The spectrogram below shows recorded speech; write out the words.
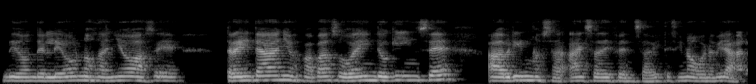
de donde el león nos dañó hace 30 años, capaz, o 20 o 15, a abrirnos a, a esa defensa, ¿viste? Si no, bueno, mira,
